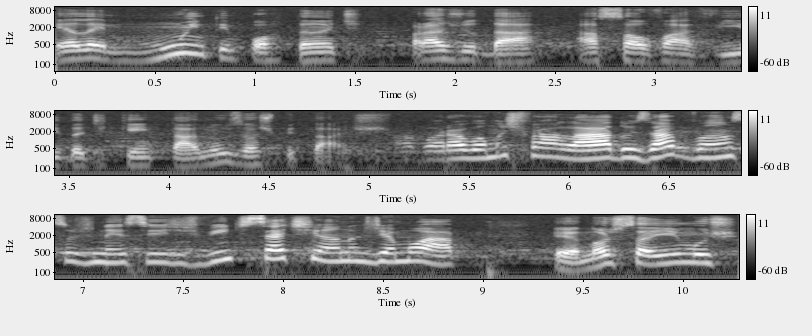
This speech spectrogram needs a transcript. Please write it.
ela é muito importante para ajudar a salvar a vida de quem está nos hospitais. Agora vamos falar dos avanços nesses 27 anos de Hemoap. É, nós saímos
